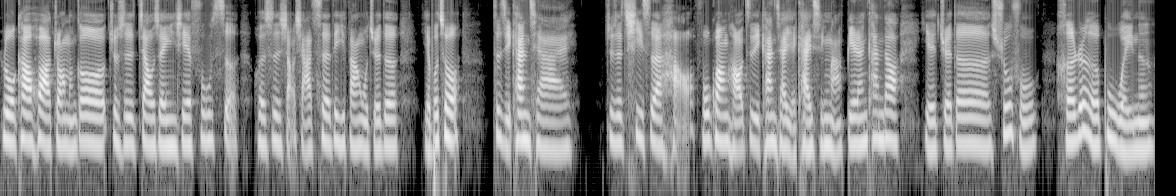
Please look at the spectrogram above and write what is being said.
如果靠化妆能够就是校正一些肤色或者是小瑕疵的地方，我觉得也不错。自己看起来就是气色好、肤况好，自己看起来也开心嘛。别人看到也觉得舒服，何乐而不为呢？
